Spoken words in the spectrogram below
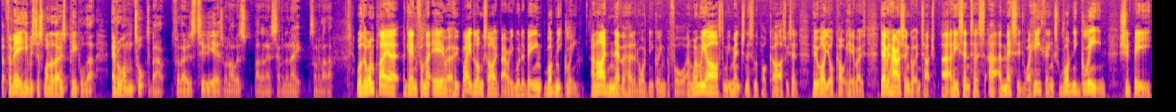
But for me, he was just one of those people that everyone talked about for those two years when I was, I don't know, seven and eight, something like that. Well, the one player, again, from that era who played alongside Barry would have been Rodney Green. And I'd never heard of Rodney Green before. And when we asked, and we mentioned this on the podcast, we said, Who are your cult heroes? David Harrison got in touch uh, and he sent us uh, a message why he thinks Rodney Green should be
